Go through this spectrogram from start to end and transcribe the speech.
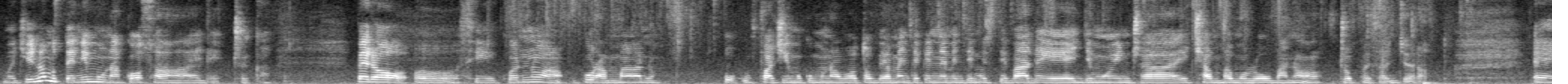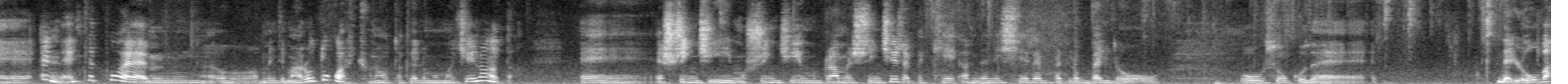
immaginiamo teniamo una cosa elettrica, però uh, sì, quello pure a mano facciamo come una volta ovviamente che ne mettiamo stivali e andiamo in cia, e ciampiamo l'uva, no? Troppo esagerato. E, e niente, poi um, mettiamo rotto qualche volta che l'abbiamo macinata e, e stringiamo, stringiamo, dobbiamo stringere perché andano a uscire bello bello il succo de, dell'uva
